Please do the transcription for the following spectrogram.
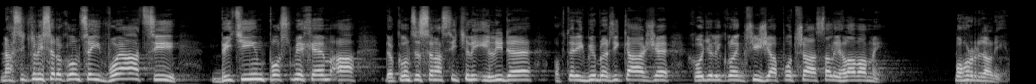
Nasytili se dokonce i vojáci bytím, posměchem a dokonce se nasytili i lidé, o kterých Bible říká, že chodili kolem kříže a potřásali hlavami. Pohrdali.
